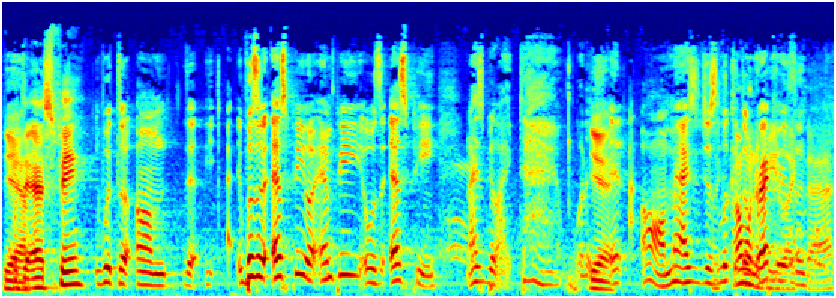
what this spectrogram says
yeah. The SP. with the um. The, was it SP or MP? It was SP. And I used to be like, damn, what is Yeah. and, oh man, I used to just look I at the wanna be records like and that.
